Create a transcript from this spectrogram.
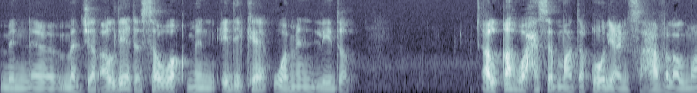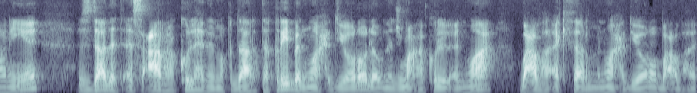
من متجر ألدي يتسوق من إيديكا ومن ليدل. القهوة حسب ما تقول يعني الصحافة الألمانية ازدادت أسعارها كلها بمقدار تقريبا واحد يورو لو نجمعها كل الأنواع بعضها أكثر من واحد يورو بعضها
